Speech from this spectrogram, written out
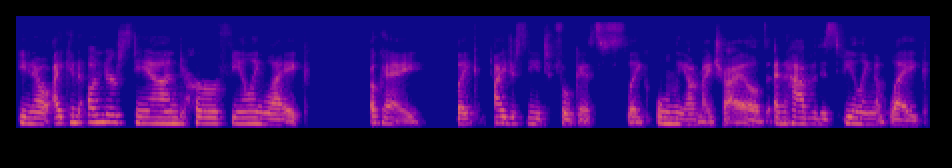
you know, I can understand her feeling like, okay, like I just need to focus like only on my child and have this feeling of like,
